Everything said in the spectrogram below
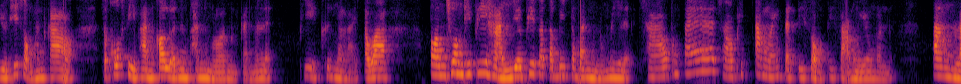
อยู่ที่สองพันเก้าจะครบสี่พันก็เหลือหนึ่งพันหนึ่งร้อยเหมือนกันนั่นแหละ พี่ขึ้นมาไลฟ์แต่ว่า ตอนช่วงที่พี่หายเยอะพี่ก็ตะบี้ตะบันเหมือนน้องมย์แหละเช้าตั้งแต่เช้าพี่ตั้งไว้ตั้งแต่ตีสองตีสามของเยอรมัน ตั้งไล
